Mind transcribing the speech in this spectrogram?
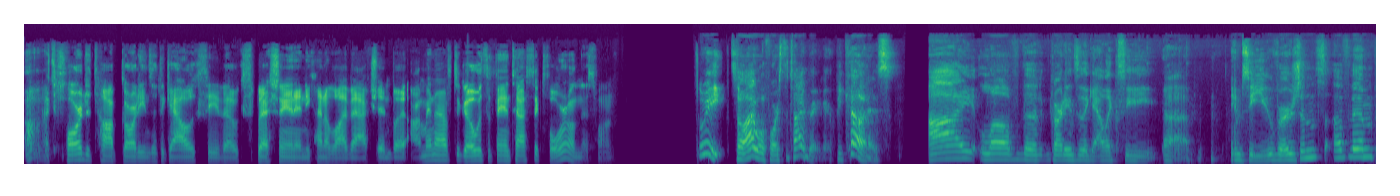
Oh, it's hard to top Guardians of the Galaxy though, especially in any kind of live action. But I'm gonna have to go with the Fantastic Four on this one. Sweet. So I will force the tiebreaker because I love the Guardians of the Galaxy uh, MCU versions of them.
